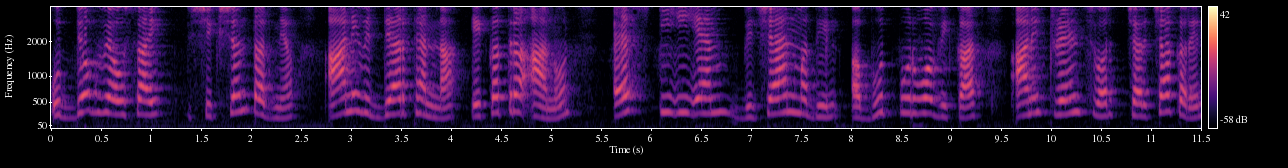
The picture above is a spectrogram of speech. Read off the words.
उद्योग व्यावसायिक शिक्षणतज्ज्ञ आणि विद्यार्थ्यांना एकत्र आणून एस टी ई एम विषयांमधील अभूतपूर्व विकास आणि ट्रेंड्सवर चर्चा करेल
